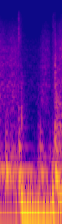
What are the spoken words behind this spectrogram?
you.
